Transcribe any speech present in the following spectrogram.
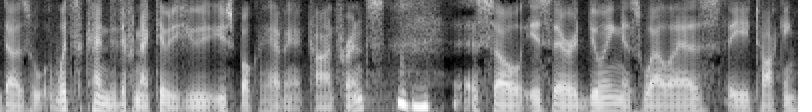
does? What's the kind of different activities? You, you spoke of having a conference. Mm-hmm. So is there a doing as well as the talking?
